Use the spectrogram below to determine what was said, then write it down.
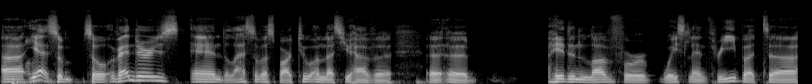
Uh, yeah, so so Avengers and The Last of Us Part Two, unless you have a a, a hidden love for Wasteland Three. But uh,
